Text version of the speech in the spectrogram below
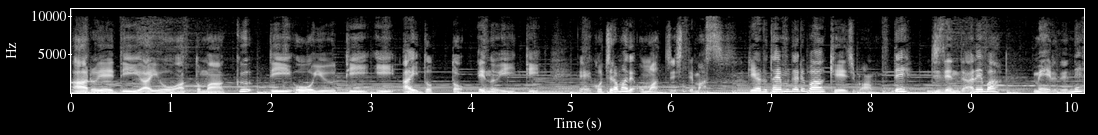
radio アットマーク、doutei.net、えー、こちらまでお待ちしてます。リアルタイムであれば掲示板で、事前であればメールでね、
